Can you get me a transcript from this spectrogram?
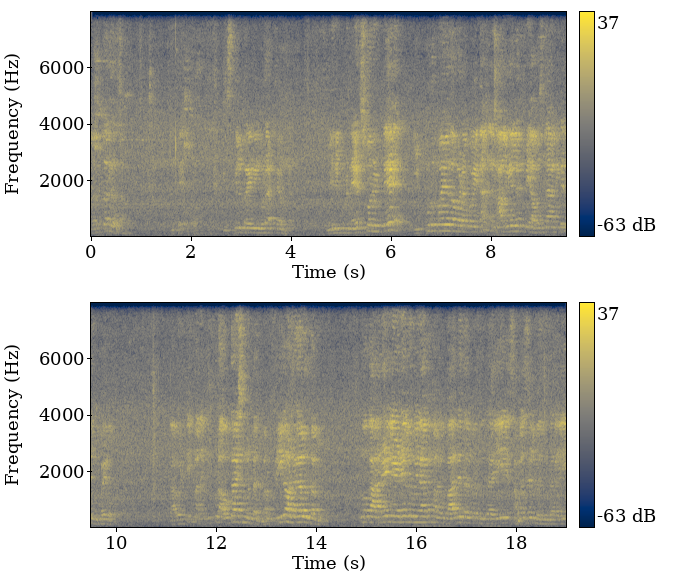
నడుపుతారు కదా. అంటే స్కిల్ ట్రైనింగ్ కూడా అట్లే ఉండాలి. మీరు ఇప్పుడు నేర్చుకొని ఉంటే ఇప్పుడు ఉపయోగపడకపోయినా నాలుగేళ్ళకి మీ అవసరానికి అది ఉపయోగపడుతుంది కాబట్టి మనకి ఇప్పుడు అవకాశం ఉంటుంది. మనం ఫ్రీగా ఉండగలుగుతాం ఇప్పుడు. ఒక ఆరేళ్ళు ఏడేళ్ళు పోయినాక మనకు బాధ్యతలు పెరుగుతాయి సమస్యలు పెరుగుతాయి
